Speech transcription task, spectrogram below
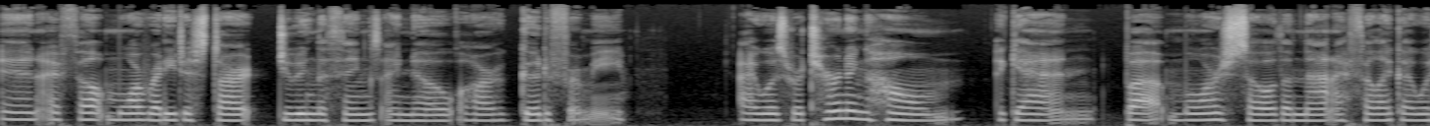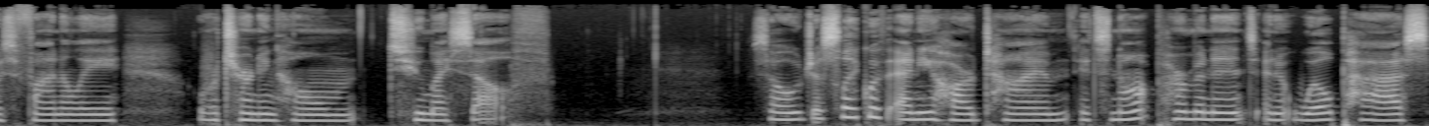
and I felt more ready to start doing the things I know are good for me. I was returning home again, but more so than that, I felt like I was finally returning home to myself. So, just like with any hard time, it's not permanent and it will pass,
